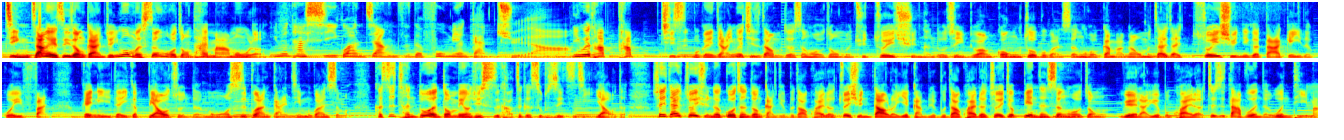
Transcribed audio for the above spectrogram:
紧张也是一种感觉，因为我们生活中太麻木了。因为他习惯这样子的负面感觉啊。因为他他其实我跟你讲，因为其实，在我们这个生活中，我们去追寻很多事情，不管工作，不管生活干嘛干嘛，我们在在追寻一个大家给你的规范，给你的一个标准的模式，不管感情，不管什么。可是很多人都没有去思考这个是不是自己要的，所以在追寻的过程中感觉不到快乐，追寻到了也感觉不到快乐，所以就变成生活中越来越不快乐，这是大部分的问题嘛。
